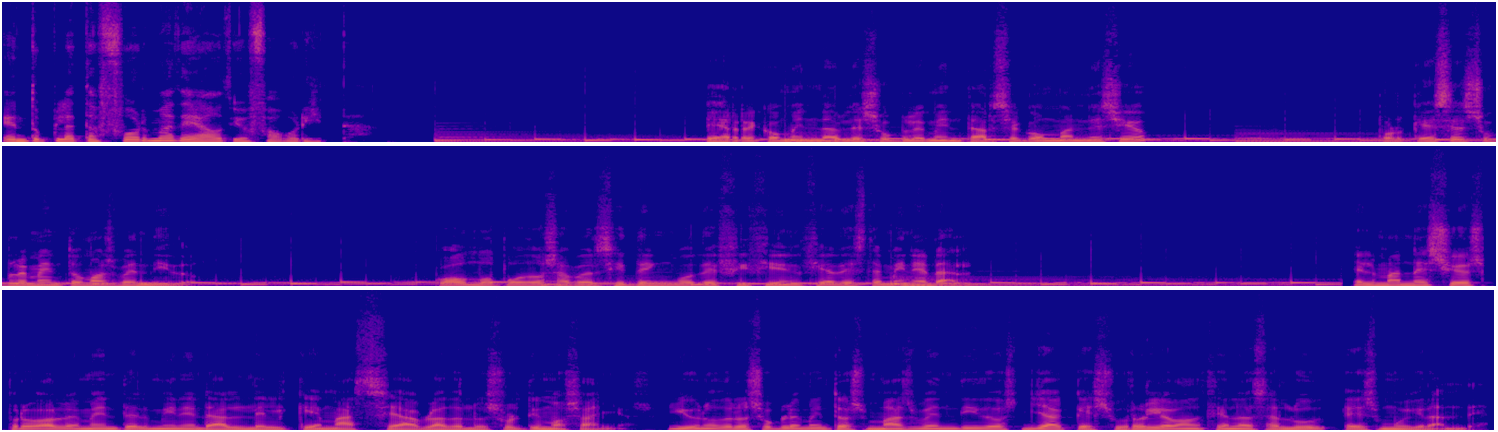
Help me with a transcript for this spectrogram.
en tu plataforma de audio favorita. ¿Es recomendable suplementarse con magnesio? ¿Por qué es el suplemento más vendido? ¿Cómo puedo saber si tengo deficiencia de este mineral? El magnesio es probablemente el mineral del que más se ha hablado en los últimos años y uno de los suplementos más vendidos ya que su relevancia en la salud es muy grande.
